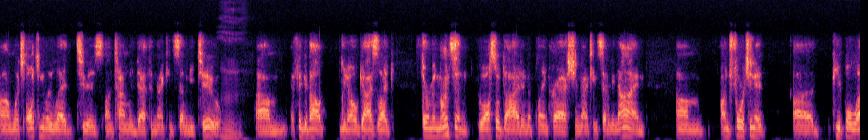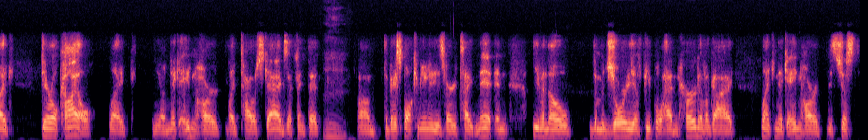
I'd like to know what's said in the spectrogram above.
um, which ultimately led to his untimely death in 1972. Mm. Um, I think about you know guys like Thurman Munson, who also died in a plane crash in 1979. Um, unfortunate uh, people like Darryl Kile, like you know Nick Adenhart, like Tyler Skaggs. I think that mm. um, the baseball community is very tight knit, and even though the majority of people hadn't heard of a guy like Nick Adenhart, it's just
